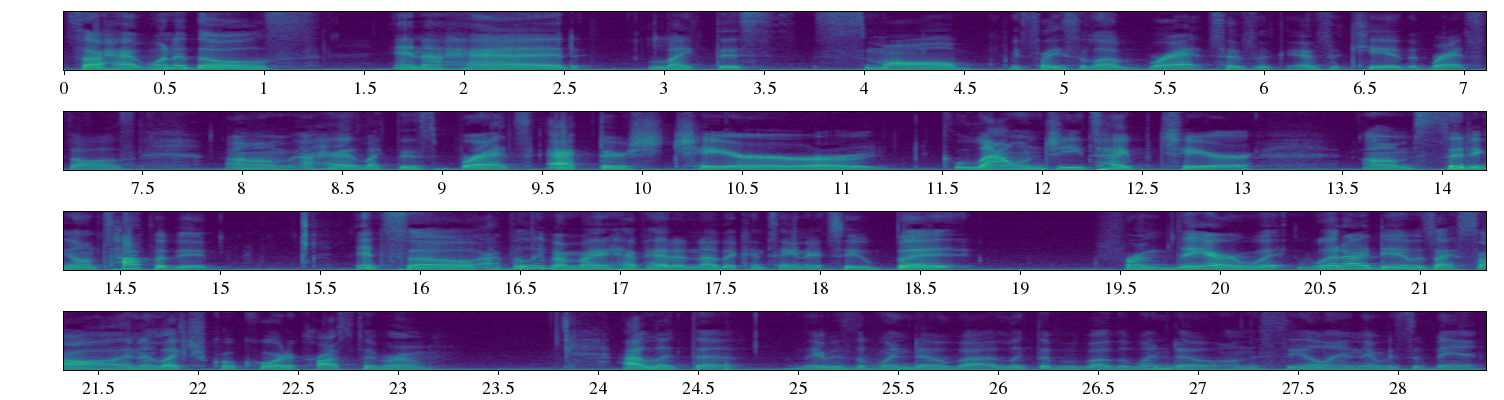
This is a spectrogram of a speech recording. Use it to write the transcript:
So I had one of those, and I had like this small. I used to love Bratz as a as a kid, the Bratz dolls. Um, I had like this Bratz actor's chair or loungy type chair um, sitting on top of it, and so I believe I might have had another container too. But from there, what what I did was I saw an electrical cord across the room. I looked up. There was a window, but I looked up above the window on the ceiling. There was a vent,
